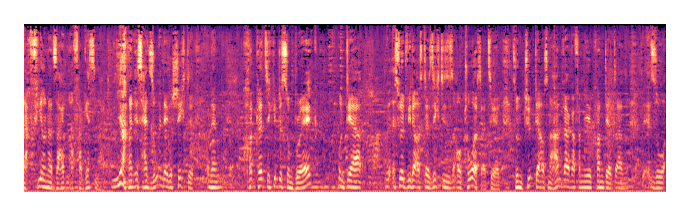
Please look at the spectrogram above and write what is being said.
nach 400 Seiten auch vergessen hat. Ja. Man ist halt so in der Geschichte und dann kommt, plötzlich gibt es so einen Break und der es wird wieder aus der Sicht dieses Autors erzählt. So ein Typ, der aus einer Handwerkerfamilie kommt, der dann so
